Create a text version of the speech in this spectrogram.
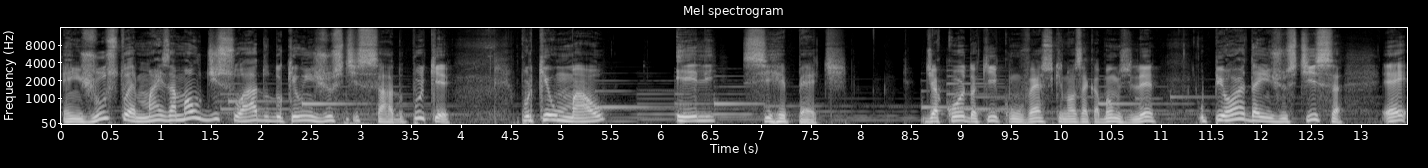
é injusto é mais amaldiçoado do que o injustiçado. Por quê? Porque o mal, ele se repete. De acordo aqui com o verso que nós acabamos de ler, o pior da injustiça é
